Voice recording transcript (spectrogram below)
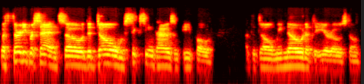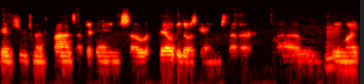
But 30%, so the Dome, 16,000 people at the Dome. We know that the Heroes don't get a huge amount of fans at their games, so they'll be those games that are um, we might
